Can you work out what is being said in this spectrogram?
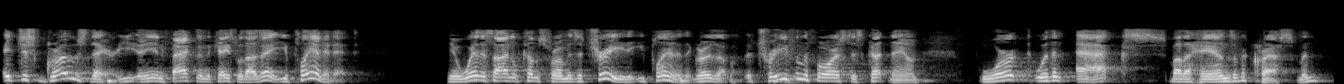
It just grows there. You, in fact, in the case with Isaiah, you planted it. You know, where this idol comes from is a tree that you planted that grows up. A tree from the forest is cut down, worked with an axe by the hands of a craftsman.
